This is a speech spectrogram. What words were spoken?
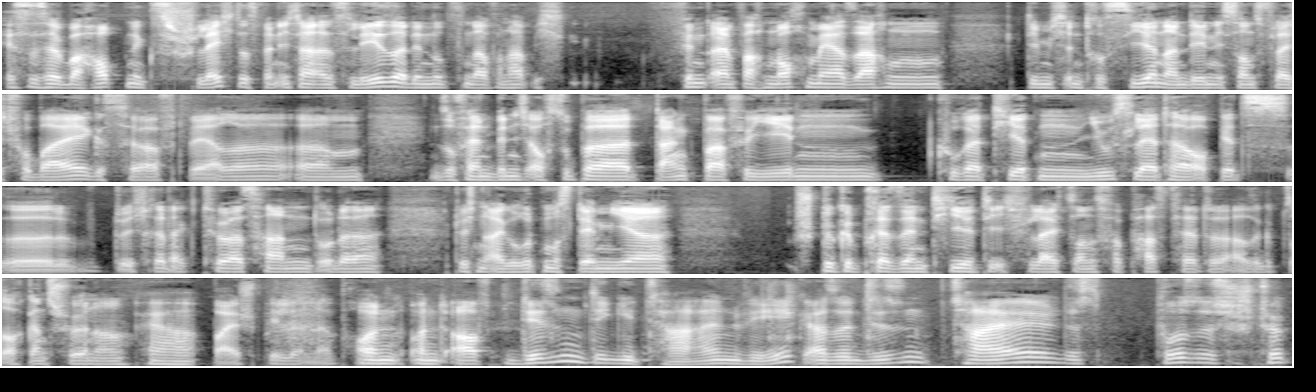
ist es ja überhaupt nichts Schlechtes, wenn ich dann als Leser den Nutzen davon habe. Ich finde einfach noch mehr Sachen die mich interessieren, an denen ich sonst vielleicht vorbei gesurft wäre. Ähm, insofern bin ich auch super dankbar für jeden kuratierten Newsletter, ob jetzt äh, durch Redakteurshand oder durch einen Algorithmus, der mir Stücke präsentiert, die ich vielleicht sonst verpasst hätte. Also gibt es auch ganz schöne ja. Beispiele in der Branche. Und, und auf diesem digitalen Weg, also diesen Teil des Puzzlestück,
